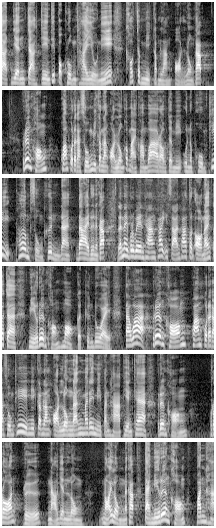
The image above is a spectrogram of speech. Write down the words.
กาศเย็นจากจีนที่ปกคลุมไทยอยู่นี้ เขาจะมีกำลังอ่อนลงครับ เรื่องของความกดอากาศสูงมีกำลังอ่อนลงก็หมายความว่าเราจะมีอุณหภูมิที่เพิ่มสูงขึ้นได้ได้ด้วยนะครับ และในบริเวณทางภาคอีสานภาคตอนออกนั้น ก็จะมีเรื่องของหมอกเกิดขึ้นด้วย แต่ว่าเรื่องของความกดอากาศสูงที่มีกำลังอ่อนลงนั้น ไม่ได้มีปัญหาเพียงแค่เรื่องของ ร้อนหรือหนาวเย็นลงน้อยลงนะครับ แต่มีเรื่องของปัญหา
